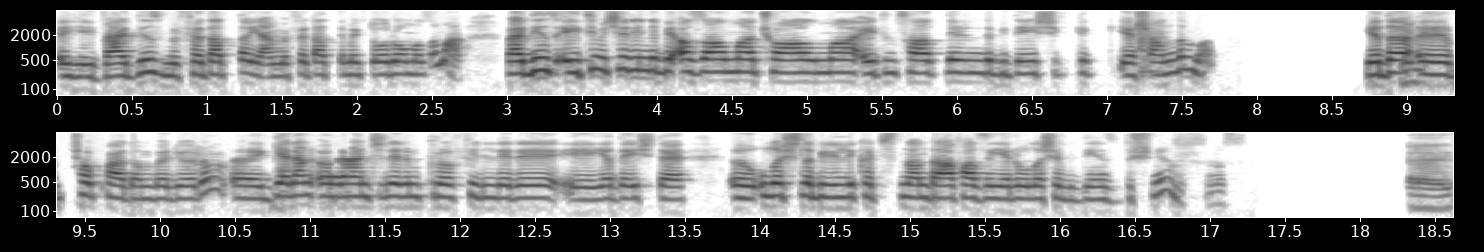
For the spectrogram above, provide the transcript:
e, verdiğiniz müfredatta yani müfredat demek doğru olmaz ama verdiğiniz eğitim içeriğinde bir azalma, çoğalma, eğitim saatlerinde bir değişiklik yaşandı mı? Ya da e, çok pardon bölüyorum. E, gelen öğrencilerin profilleri e, ya da işte e, ulaşılabilirlik açısından daha fazla yere ulaşabildiğinizi düşünüyor musunuz? Ee,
